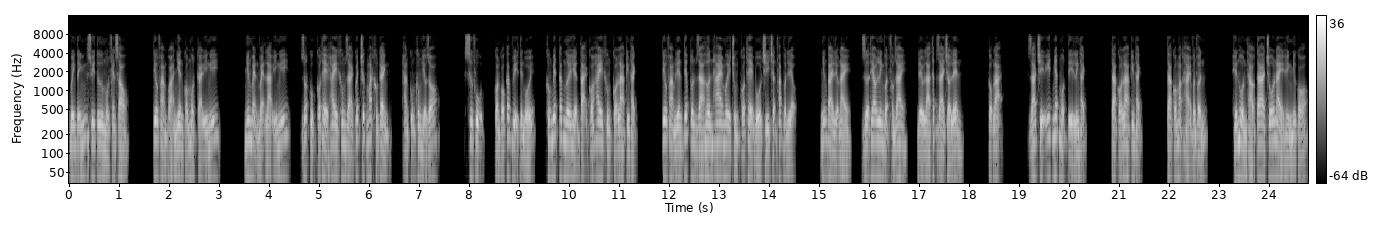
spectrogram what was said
Bình tĩnh suy tư một phen sau, tiêu phàm quả nhiên có một cái ý nghĩ. Nhưng vẹn vẹn là ý nghĩ, rốt cục có thể hay không giải quyết trước mắt khốn cảnh, hắn cũng không hiểu rõ. Sư phụ, còn có các vị tiền bối, không biết các ngươi hiện tại có hay không có la kim thạch? Tiêu phàm liên tiếp tuân ra hơn hai mươi chủng có thể bố trí trận pháp vật liệu. Những tài liệu này, dựa theo linh vật phẩm giai, đều là thất giai trở lên. Cộng lại, giá trị ít nhất một tỷ linh thạch. Ta có la kim thạch, ta có mặc hải vân vấn hiến hồn thảo ta chỗ này hình như có.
